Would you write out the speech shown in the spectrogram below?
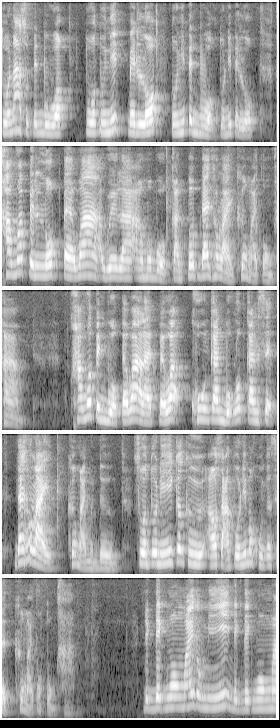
ตัวหน้าสุดเป็นบวก ตัวตัวนี้เป็นลบ ตัวนี้เป็นบวก ตัวนี้เป็นลบคำว่าเป็นลบแปลว่า เวลาเอามาบวกกันปุ๊บได้เท่าไหร่เครื่องหมายตรงข้ามคำว่าเป็นบวกแปลว่าอะไร แปลว่า คูณกันบวกลบกันเสร็จได้เท่าไหร่ เครื่องหมายเหมือนเดิม ส่วนตัวนี้ก็คือเอาสามตัวนี้มาคูณกันเสร็จ เครื่องหมายต้องตรงข้าม เด็กๆงงไหมตรงนี้ เด็ก ๆงงไหม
